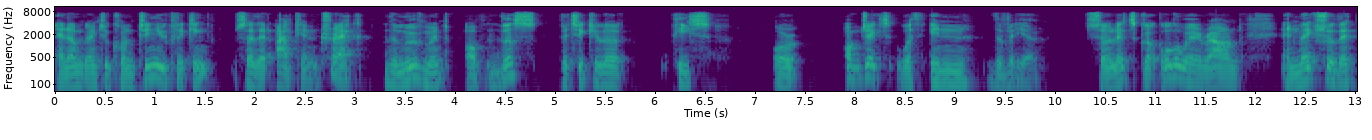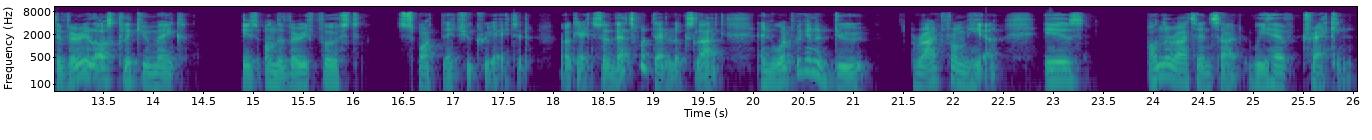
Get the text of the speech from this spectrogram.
And I'm going to continue clicking so that I can track the movement of this particular piece or object within the video. So let's go all the way around and make sure that the very last click you make is on the very first spot that you created. Okay, so that's what that looks like. And what we're going to do right from here is on the right hand side, we have tracking.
